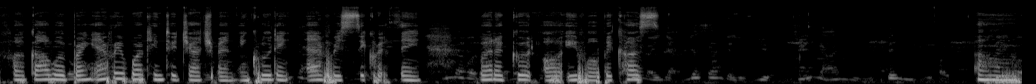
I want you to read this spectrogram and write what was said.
For God will bring every work into judgment, including every secret thing, whether good or evil, because um,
